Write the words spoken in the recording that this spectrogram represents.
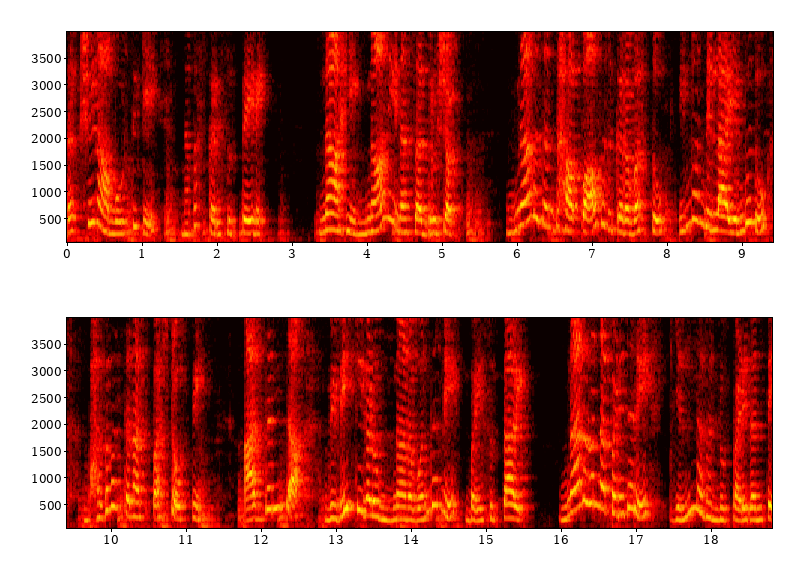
ದಕ್ಷಿಣಾಮೂರ್ತಿಗೆ ನಮಸ್ಕರಿಸುತ್ತೇನೆ. ನಾಹಿ ಜ್ಞಾನಿನ ಸದೃಶಂ. ಜ್ಞಾನದಂತಹ ಪಾವನಕರ ವಸ್ತು ಇನ್ನೊಂದಿಲ್ಲ ಎಂಬುದು ಭಗವಂತನ ಸ್ಪಷ್ಟೋಕ್ತಿ. ಆದ್ದರಿಂದ ವಿವೇಕಿಗಳು ಜ್ಞಾನವೊಂದನ್ನೇ ಬಯಸುತ್ತಾರೆ. ಜ್ಞಾನವನ್ನ ಪಡೆದರೆ ಎಲ್ಲವನ್ನು ಪಡೆದಂತೆ.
